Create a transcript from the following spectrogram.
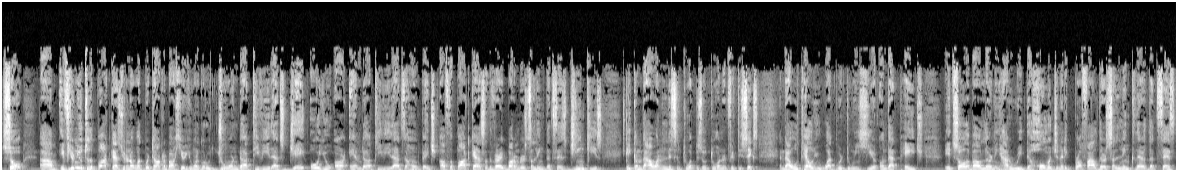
So, um, if you're new to the podcast, you don't know what we're talking about here, you want to go to journ.tv. That's J O U R N.tv. That's the homepage of the podcast. At the very bottom, there's a link that says Gene Keys. Click on that one and listen to episode 256, and that will tell you what we're doing here on that page. It's all about learning how to read the hologenetic profile. There's a link there that says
